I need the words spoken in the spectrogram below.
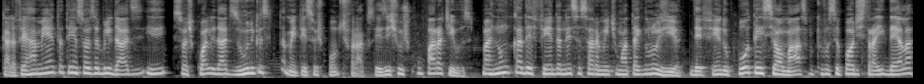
Cada ferramenta tem as suas habilidades e suas qualidades únicas, também tem seus pontos fracos. Existem os comparativos, mas nunca defenda necessariamente uma tecnologia. Defenda o potencial máximo que você pode extrair dela,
